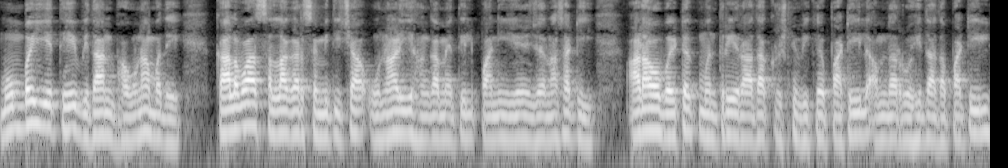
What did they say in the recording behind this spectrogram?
मुंबई येथे विधान भवनामध्ये कालवा सल्लागार समितीच्या उन्हाळी हंगामातील पाणी नियोजनासाठी आढावा बैठक मंत्री राधाकृष्ण विखे पाटील आमदार रोहितदादा पाटील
